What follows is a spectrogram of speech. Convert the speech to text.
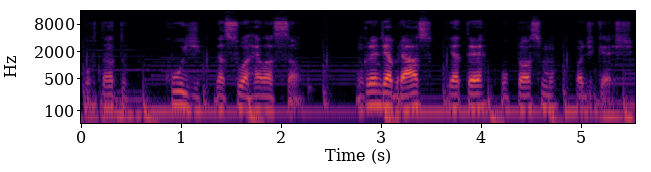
Portanto, cuide da sua relação. Um grande abraço e até o próximo podcast.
